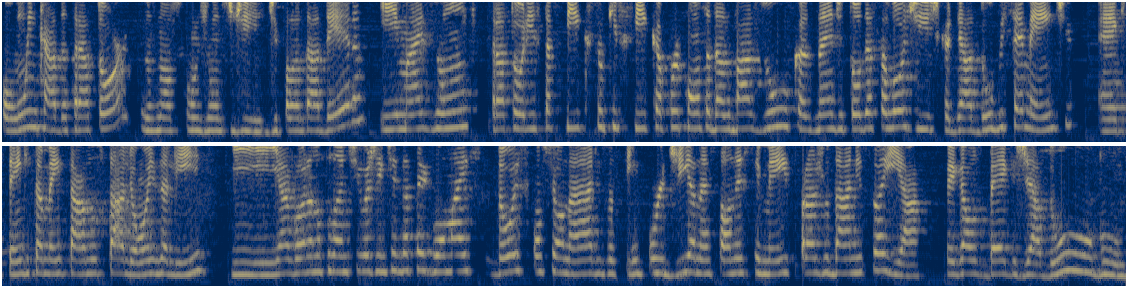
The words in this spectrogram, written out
um em cada trator, nos nossos conjuntos de, de plantadeira, e mais um tratorista fixo que fica por conta das bazucas, né, de toda essa logística de adubo e semente, é, que tem que também estar tá nos talhões ali, e agora no plantio a gente ainda pegou mais dois funcionários assim por dia, né, só nesse mês para ajudar nisso aí, a pegar os bags de adubo,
